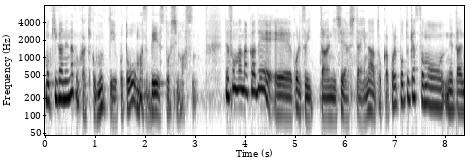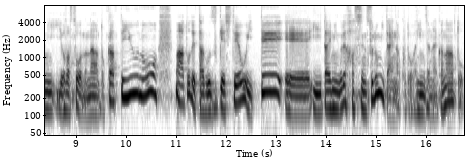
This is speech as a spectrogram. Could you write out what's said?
もう気兼ねなく書き込むっていうことをまずベースとします。で、そんな中で、えー、これツイッターにシェアしたいなとか、これポッドキャストのネタに良さそうだなとかっていうのを、まあ、後でタグ付けしておいて、えー、いいタイミングで発信するみたいなことがいいんじゃないかなと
